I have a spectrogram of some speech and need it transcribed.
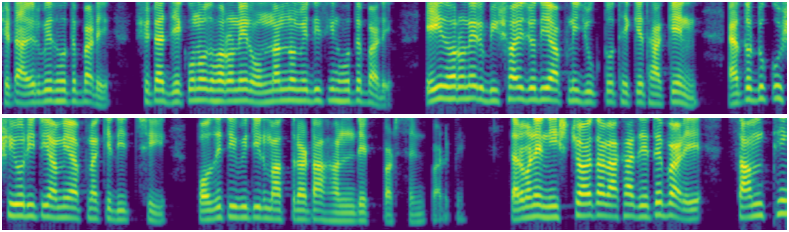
সেটা আয়ুর্বেদ হতে পারে, সেটা যে কোনো ধরনের অন্যান্য মেডিসিন হতে পারে, এই ধরনের বিষয়ে যদি আপনি যুক্ত থেকে থাকেন, এতটুকু শিওরিটি আমি আপনাকে দিচ্ছি পজিটিভিটির মাত্রাটা হান্ড্রেড পারসেন্ট বাড়বে। তার মানে নিশ্চয়তা রাখা যেতে পারে সামথিং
